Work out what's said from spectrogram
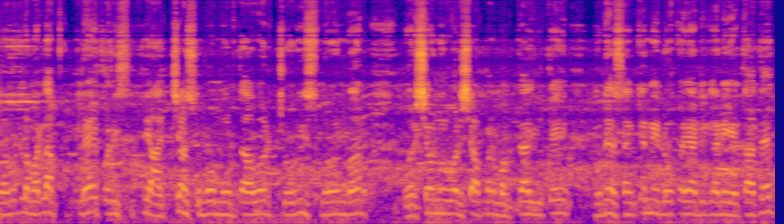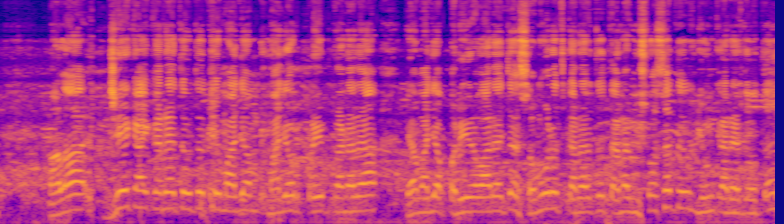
म्हटलं म्हटलं कुठल्याही परिस्थिती आजच्या शुभमुहूर्तावर चोवीस नोव्हेंबर वर्षानुवर्ष आपण बघता इथे. मोठ्या संख्येने लोक या ठिकाणी येतात आहेत. मला जे काय करायचं होतं ते माझ्या माझ्यावर प्रेम करणाऱ्या या माझ्या परिवाराच्या समोरच करायचं होतं. त्यांना विश्वासात घेऊन करायचं होतं.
